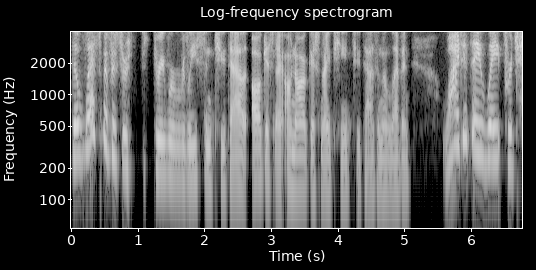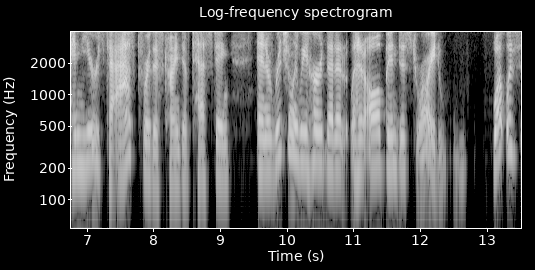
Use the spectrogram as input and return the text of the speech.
the West Memphis Three were released in 2000 August on August 19th, 2011. Why did they wait for 10 years to ask for this kind of testing? And originally, we heard that it had all been destroyed. What was?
